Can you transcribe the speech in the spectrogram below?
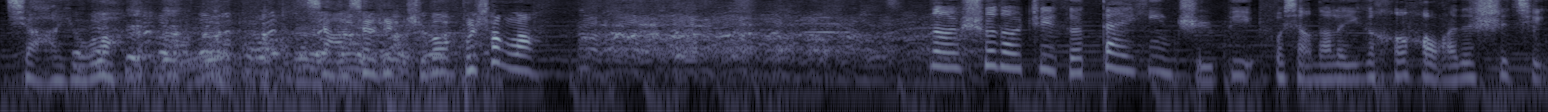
加油了，夏夏是指望不上了。那说到这个代印纸币，我想到了一个很好玩的事情，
